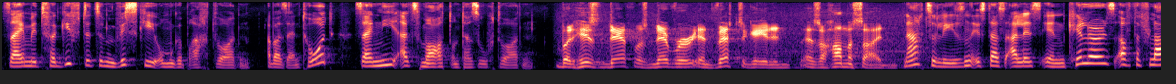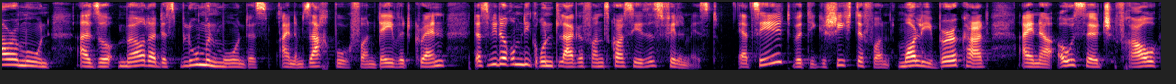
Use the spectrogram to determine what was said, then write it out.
sei mit vergiftetem Whisky umgebracht worden. Aber sein Tod sei nie als Mord untersucht worden. Nachzulesen ist das alles in Killers of the Flower Moon, also Mörder des Blumenmondes, einem Sachbuch von David Gren, das wiederum die Grundlage von Scorseses Film ist. Erzählt wird die Geschichte von Molly Burkhardt, einer Osage-Frau,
